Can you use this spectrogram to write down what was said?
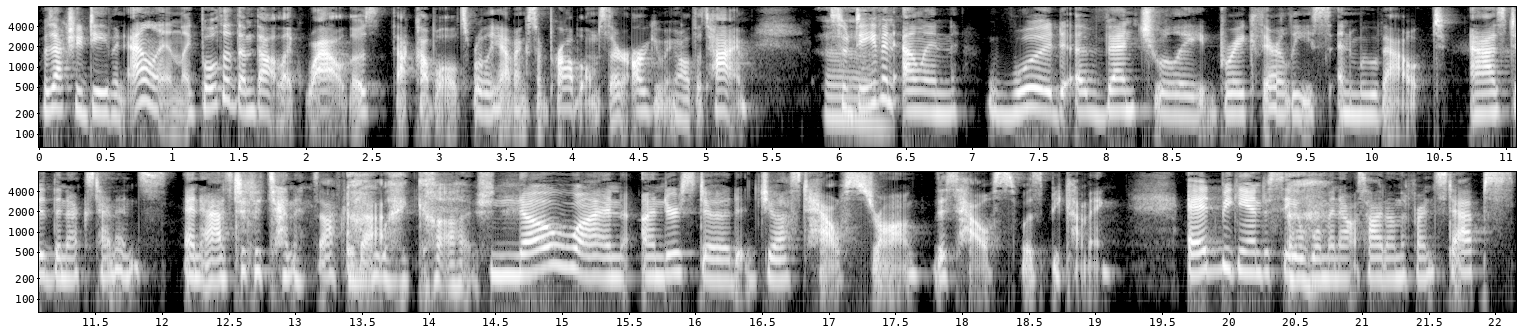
was actually Dave and Ellen. Like both of them thought, like, wow, those that couple is really having some problems. They're arguing all the time. So Dave and Ellen would eventually break their lease and move out, as did the next tenants, and as did the tenants after oh that. Oh my gosh. No one understood just how strong this house was becoming. Ed began to see a woman outside on the front steps.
